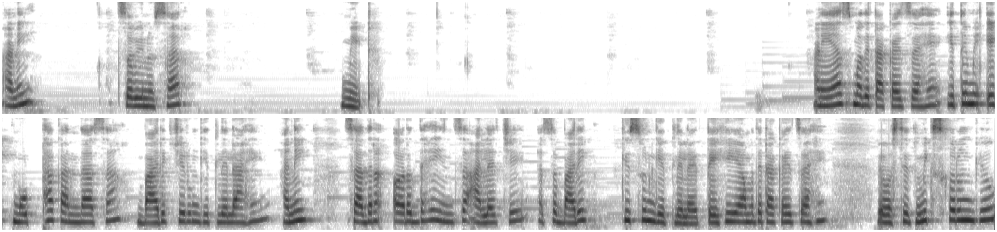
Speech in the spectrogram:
आणि चवीनुसार मीठ. आणि याचमध्ये टाकायचं आहे. इथे मी एक मोठा कांदा असा बारीक चिरून घेतलेला आहे आणि साधारण अर्धा इंच आल्याचे असं बारीक किसून घेतलेलं आहे. तेही यामध्ये टाकायचं आहे. व्यवस्थित मिक्स करून घेऊ.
